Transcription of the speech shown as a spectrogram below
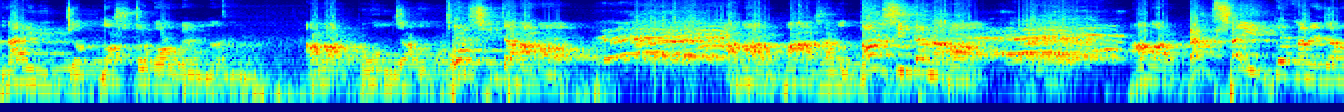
নারীর ইজ্জত নষ্ট করবেন না। আমার বোন যেন ধর্ষিতা না হয়। আমার মা যেন ধর্ষিতা না হয়। আমার ব্যবসায়ীর দোকানে যেন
